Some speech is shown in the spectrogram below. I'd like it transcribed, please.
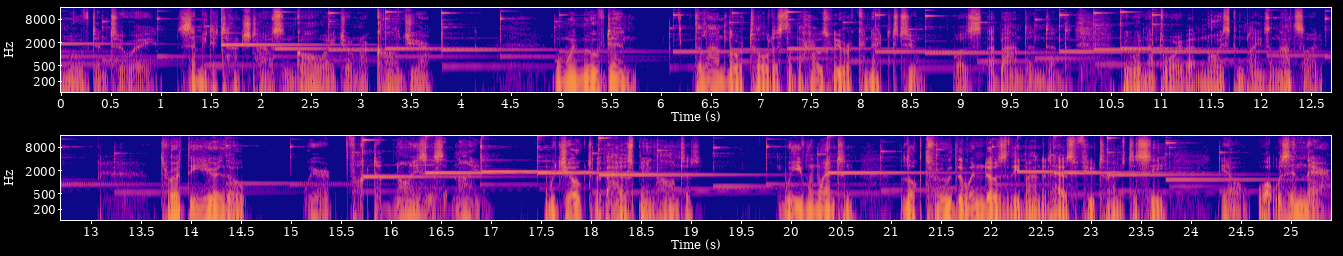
moved into a semi detached house in Galway during our college year. When we moved in, the landlord told us that the house we were connected to was abandoned and we wouldn't have to worry about noise complaints on that side. Throughout the year, though, we heard fucked up noises at night, and we joked about the house being haunted. We even went and looked through the windows of the abandoned house a few times to see, you know, what was in there.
